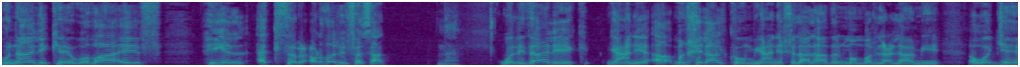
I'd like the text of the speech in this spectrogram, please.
هنالك وظائف هي الأكثر عرضة للفساد. نعم. ولذلك يعني من خلالكم يعني خلال هذا المنبر الإعلامي أوجه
